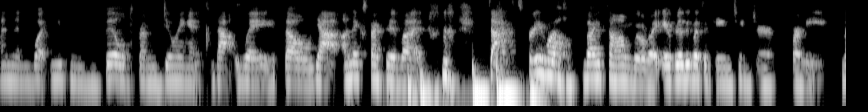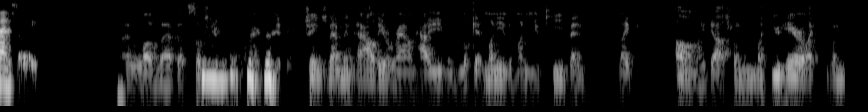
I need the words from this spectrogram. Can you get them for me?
and then what you can build from doing it that way. So yeah unexpected but tax free wealth by tom wheelwright. It really was a game changer for me mentally. I love that. That's such a good change that mentality around how you even look at money and the money you keep and like oh my gosh when like you hear like when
